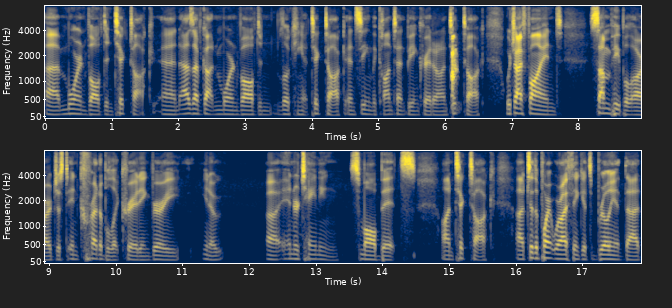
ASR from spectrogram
uh, more involved in TikTok, and as I've gotten more involved in looking at TikTok and seeing the content being created on TikTok, which I find some people are just incredible at creating very you know uh, entertaining small bits on TikTok uh, to the point where I think it's brilliant that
